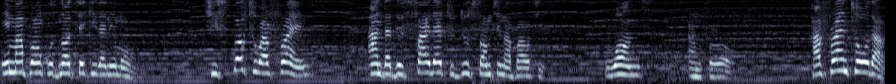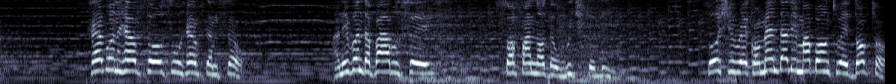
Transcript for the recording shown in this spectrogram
Imabong could not take it anymore. She spoke to her friend and they decided to do something about it once and for all. Her friend told her, Heaven helps those who help themselves. And even the Bible says, Suffer not the witch to live. So she recommended Imabong to a doctor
